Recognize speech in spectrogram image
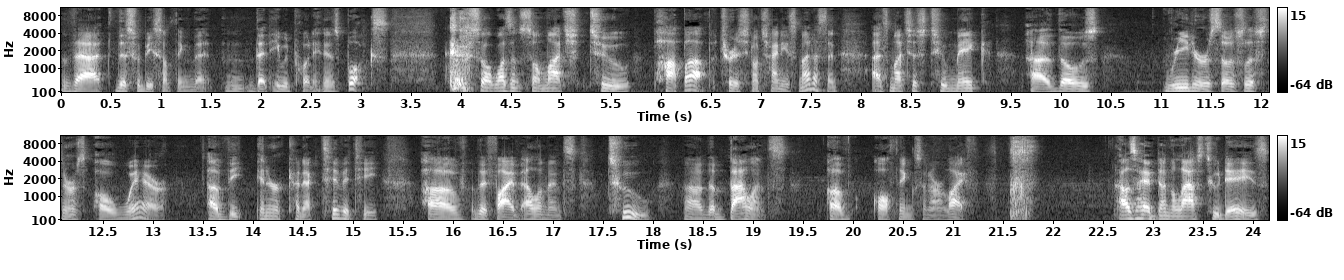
that this would be something that, that he would put in his books. so it wasn't so much to pop up traditional Chinese medicine as much as to make uh, those readers, those listeners aware of the interconnectivity of the five elements to uh, the balance of all things in our life. As I have done the last two days,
